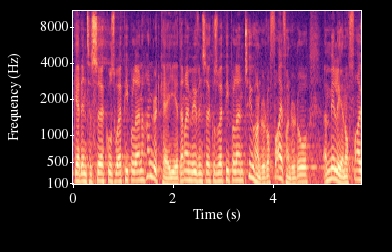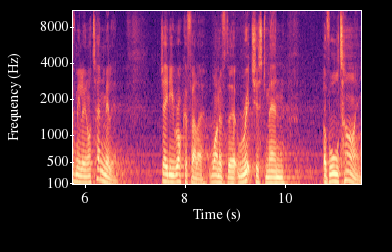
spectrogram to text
get into circles where people earn 100k a year. Then I move in circles where people earn 200 or 500 or a million or 5 million or 10 million. J.D. Rockefeller, one of the richest men of all time,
